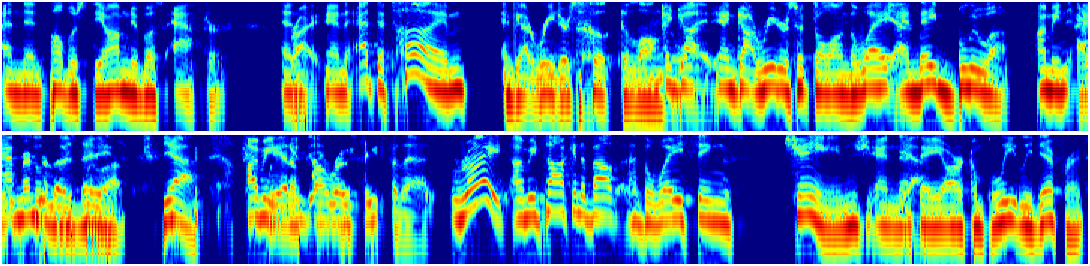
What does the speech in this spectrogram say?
and then published the omnibus after. And, Right. and at the time, and got readers hooked along and the got way. and got readers hooked along the way, Yeah. and they blew up. I mean, I remember those days. up. Yeah, I mean, we had a front row seat for that. Right. I mean, talking about the way things change and that Yeah. they are completely different.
